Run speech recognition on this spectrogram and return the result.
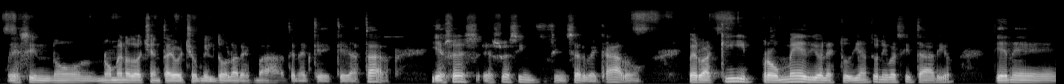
es decir, no, no menos de 88 mil dólares vas a tener que, gastar. Y eso es, eso es sin, ser becado. Pero aquí, promedio, el estudiante universitario tiene,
